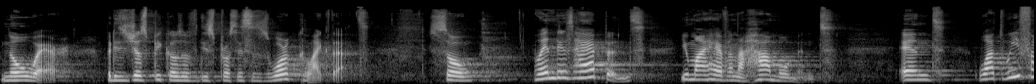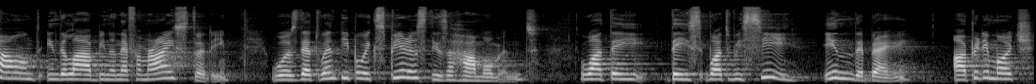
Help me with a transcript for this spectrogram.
nowhere. But it's just because of these processes work like that. So when this happens, you might have an aha moment. And what we found in the lab in an fMRI study was that when people experience this aha moment, what, they, they, what we see in the brain are pretty much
